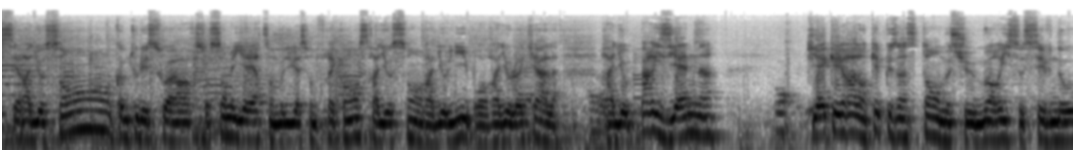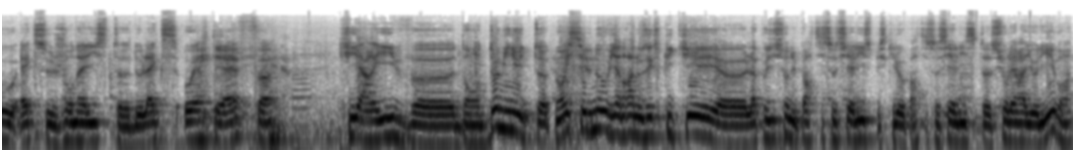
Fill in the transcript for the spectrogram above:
c'est Radio 100, comme tous les soirs, sur 100 MHz en modulation de fréquence, Radio 100, radio libre, radio locale, radio parisienne, qui accueillera dans quelques instants Monsieur Maurice Sévenot, ex-journaliste de l'ex-ORTF, qui arrive euh, dans deux minutes. Maurice Sévenot viendra nous expliquer euh, la position du Parti Socialiste, puisqu'il est au Parti Socialiste sur les radios libres,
